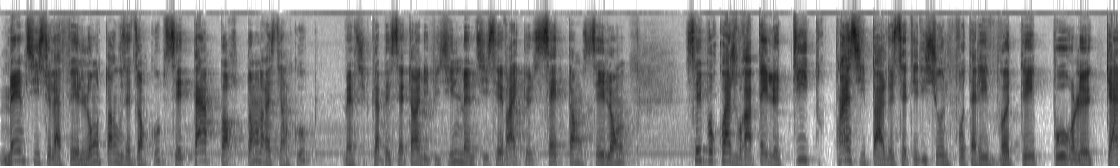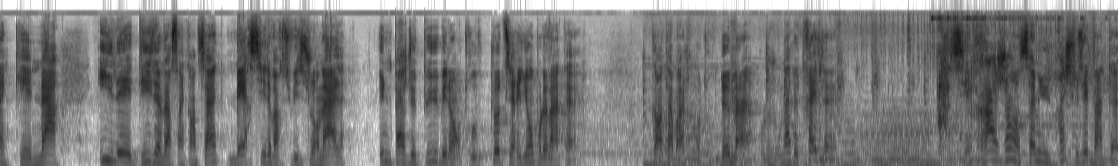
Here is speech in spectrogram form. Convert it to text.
Même si cela fait longtemps que vous êtes en couple, c'est important de rester en couple. Même si le cap des 7 ans est difficile, même si c'est vrai que 7 ans c'est long. C'est pourquoi je vous rappelle le titre principal de cette édition. Il faut aller voter pour le quinquennat. Il est 19h55. Merci d'avoir suivi ce journal. Une page de pub et on retrouve Claude Sérillon pour le 20h. Quant à moi, je vous retrouve demain pour le journal de 13h. Ah, c'est rageant, 5 minutes près, je faisais le 20h.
